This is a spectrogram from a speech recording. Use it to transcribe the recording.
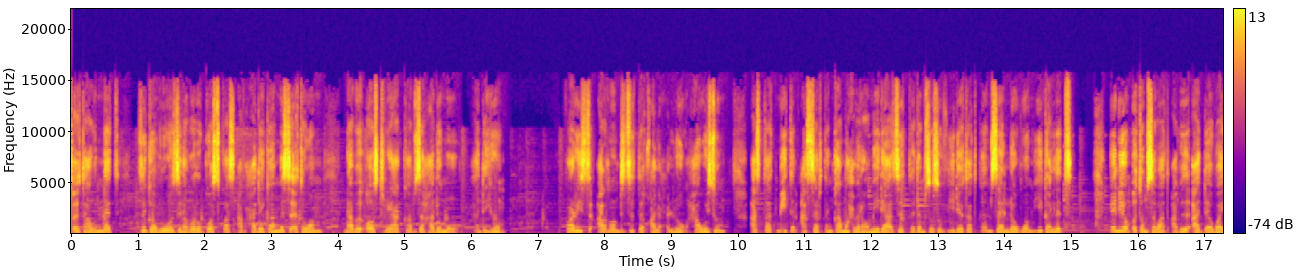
ፆታውነት ዝገብርዎ ዝነበሩ ጎስጓስ ኣብ ሓደጋ ምስ ኣተዎም ናብ ኦስትሪያ ካብ ዝሃደሙ ሓደ እዩ ፋሪስ ኣርኖልድ ዝተቃልዐሉ ሓዊሱ ኣስታት 110 ካብ ማሕበራዊ ሚድያ ዝተደምሰሱ ቪድዮታት ከም ዘለዎም ይገልጽ። ገሊኦም እቶም ሰባት ኣብ ኣደባባይ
